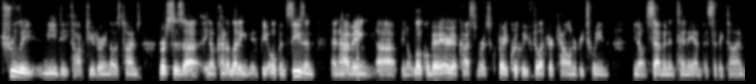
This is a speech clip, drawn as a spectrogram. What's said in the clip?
truly need to talk to you during those times versus, uh, you know, kind of letting it be open season and having, uh, you know, local Bay Area customers very quickly fill up your calendar between, you know, 7 and 10 a.m. Pacific time.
